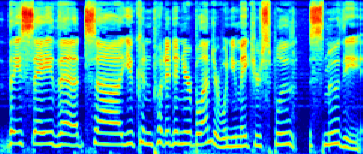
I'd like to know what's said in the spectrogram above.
they say that uh, you can put it in your blender when you make your splu- smoothie.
